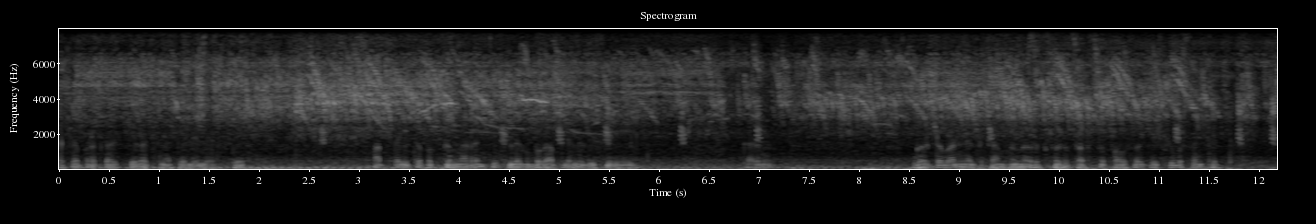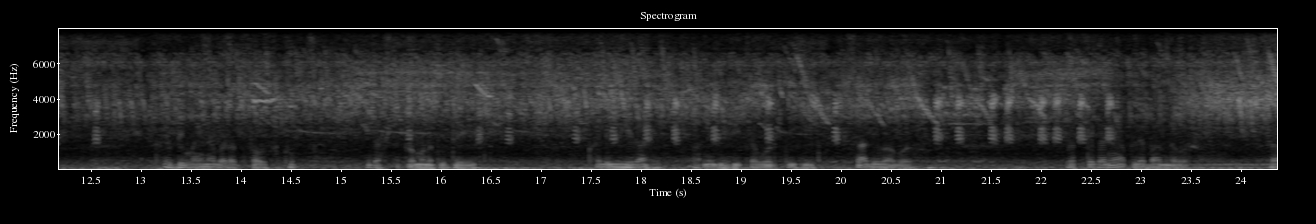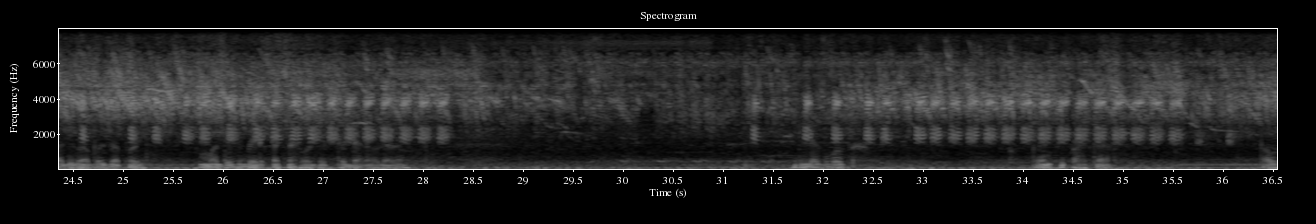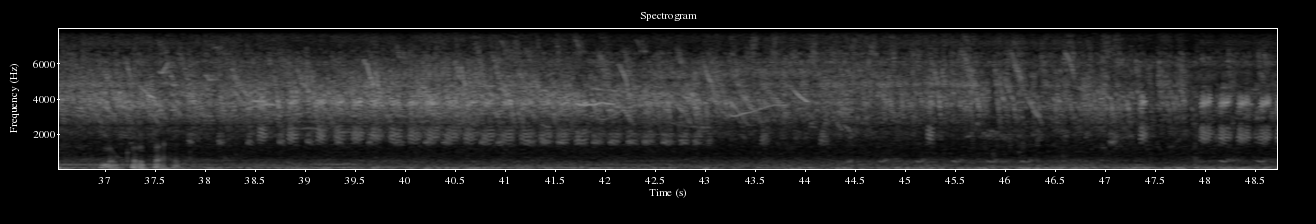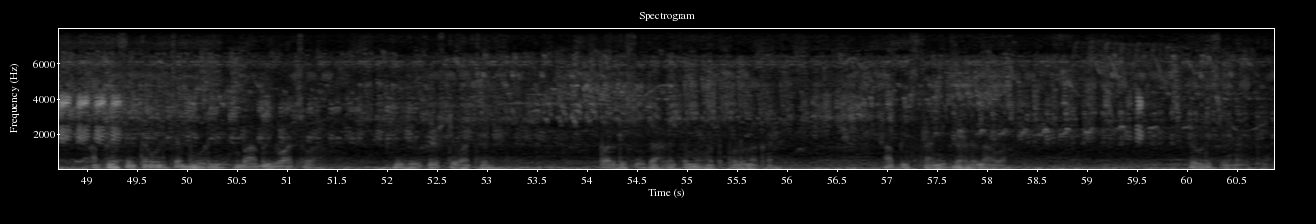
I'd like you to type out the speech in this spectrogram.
अशा प्रकारची रचना केलेली असते. आत्ता इथं फक्त नरांचीच लगबग आपल्याला दिसून येईल. कारण घरटं बांधण्याचं काम हा नरच करत असतो. पावसाचे शुभ संकेत. अगदी महिन्याभरात पाऊस खूप जास्त प्रमाणात इथे येईल. खाली विहीर आहे आणि विहिरीच्या वरती ही साधी बाबळ. प्रत्येकाने आपल्या बांधावर साधी बाबळ जपावी मध्येच बेडकाचा हवा देतो धरावा लागेल लगबग त्यांची पाहता पाऊस लवकरच आहे. आपल्या शेतावरच्या बोरी बाबली वाचवा. ही जीवसृष्टी वाचेल. परदेशी झाडाच्या मोहात पडू नका. आपली स्थानिक झाडं लावा. एवढीच विनंती.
